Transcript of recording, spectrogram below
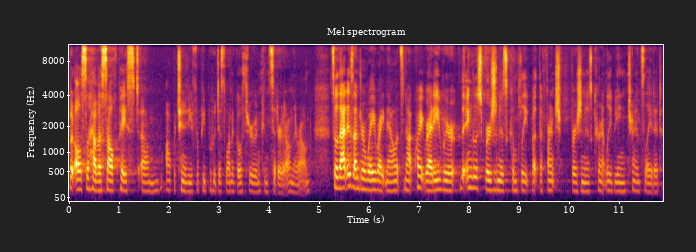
But also have a self-paced um, opportunity for people who just want to go through and consider it on their own. So that is underway right now. It's not quite ready. We're, the English version is complete, but the French version is currently being translated.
